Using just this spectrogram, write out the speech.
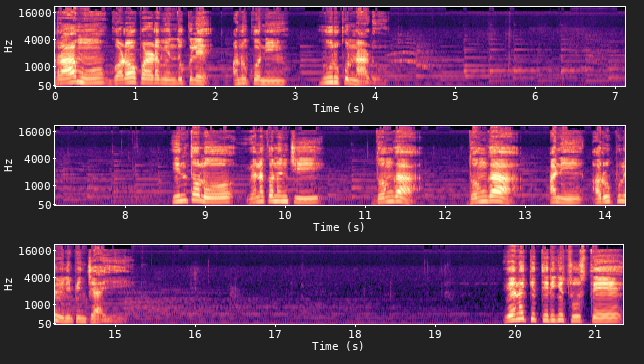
రాము గొడవ పడడం ఎందుకులే అనుకొని ఊరుకున్నాడు. ఇంతలో వెనక నుంచి దొంగ దొంగ అని అరుపులు వినిపించాయి. వెనక్కి తిరిగి చూస్తే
